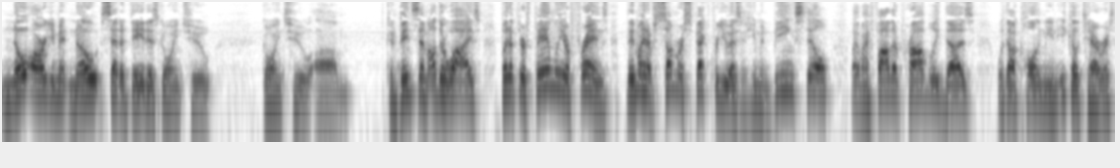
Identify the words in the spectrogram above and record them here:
no argument, no set of data is going to going to um, convince them otherwise. But if they're family or friends, they might have some respect for you as a human being still, like my father probably does, without calling me an eco terrorist.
